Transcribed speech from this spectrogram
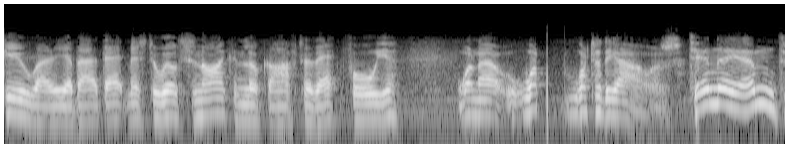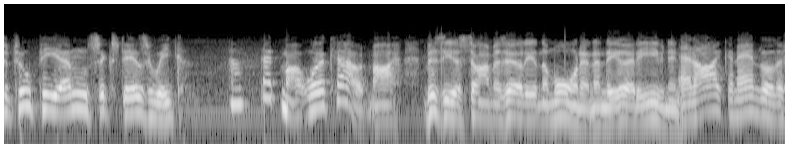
you worry about that, Mr. Wilson. I can look after that for you. Well, now, what what are the hours? 10 a.m. to 2 p.m., six days a week. Now, that might work out. My busiest time is early in the morning and the early evening. And I can handle the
